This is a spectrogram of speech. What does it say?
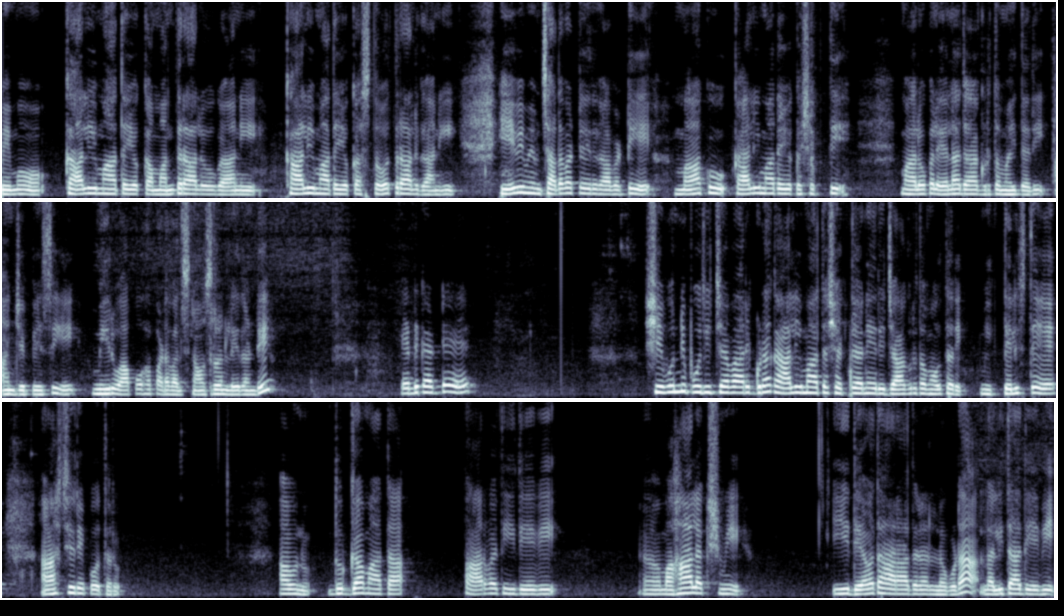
మేము కాళీమాత యొక్క మంత్రాలు కానీ కాళీమాత యొక్క స్తోత్రాలు కానీ ఏవి మేము చదవట్లేదు కాబట్టి మాకు కాళీమాత యొక్క శక్తి మా లోపల ఎలా జాగృతం అవుతుంది అని చెప్పేసి మీరు అపోహపడవలసిన అవసరం లేదండి. ఎందుకంటే శివుణ్ణి పూజించే వారికి కూడా కాళీమాత శక్తి అనేది జాగృతం అవుతుంది మీకు తెలిస్తే ఆశ్చర్యపోతారు. అవును దుర్గామాత పార్వతీదేవి మహాలక్ష్మి ఈ దేవత ఆరాధనలో కూడా లలితాదేవి.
